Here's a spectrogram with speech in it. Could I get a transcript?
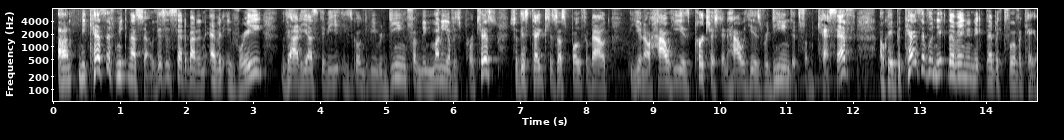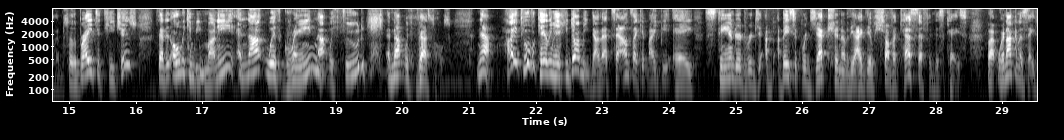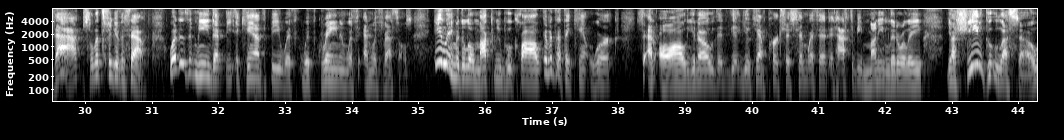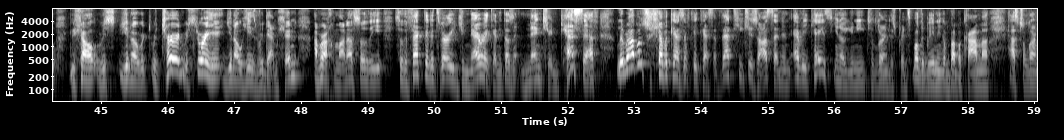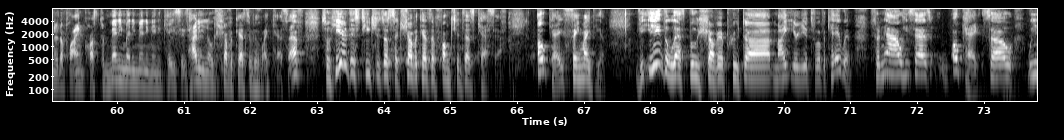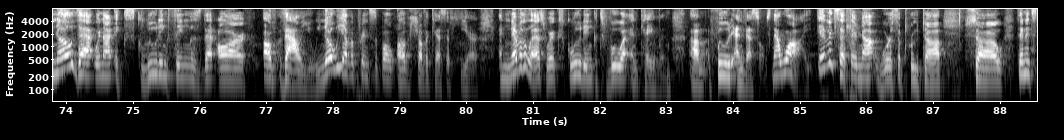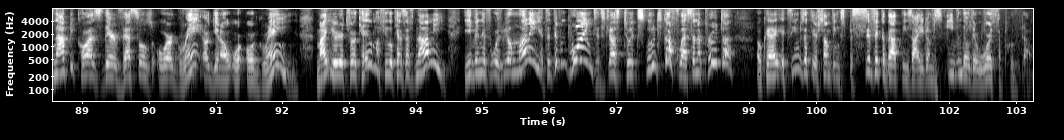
Um, Mikesef miknaso. This is said about an Eved Ivri that he has to be. He's going to be redeemed from the money of his purchase. So this teaches us both about you know how he is purchased and how he is redeemed. It's from kesef. Okay, bekesef unikdavein So the Braita teaches that it only can be money and not with grain, not with food, and not with vessels. Now, now that sounds like it might be a standard, a basic rejection of the idea of shava kesef in this case, but we're not going to say that. So let's figure this out. What does it mean that it can't be with, with grain and with and with vessels? If it's that they can't work at all, you know, that you can't purchase him with it. It has to be money, literally. Yashiv gu'ulaso, you shall, you know, return, restore, you know, his redemption. So the so the fact that it's very generic and it doesn't mention kesef, kesef kesef. That teaches us, and in every case, you know, you need to learn this principle. The beginning of Baba Kama has to learn it applying across to many, many, many, many cases. How do you know shava kesef is like kesef? So here, this teaches us that shava kesef functions as kesef. Okay, same idea. The less shave pruta might kalim. So now he says, okay, so we know that we're not excluding things that are of value. We know we have a principle of shavakesef here, and nevertheless we're excluding tvua and kalim, um, food and vessels. Now, why? If it's that they're not worth a pruta, so then it's not because they're vessels or grain, or you know, or, or grain. Might kalim afilu kesef nami. Even if it was real money, it's a different point. It's just to exclude stuff less than a pruta. Okay, it seems that there's something specific about these items, even though they're worth a pruta.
